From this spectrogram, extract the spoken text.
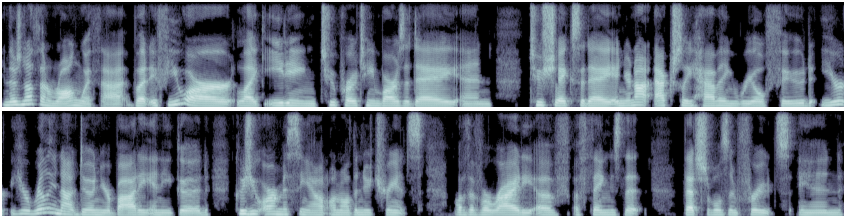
and there's nothing wrong with that. But if you are like eating two protein bars a day and two shakes a day and you're not actually having real food, you're you're really not doing your body any good because you are missing out on all the nutrients of the variety of of things that vegetables and fruits and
